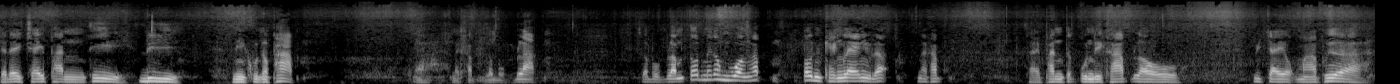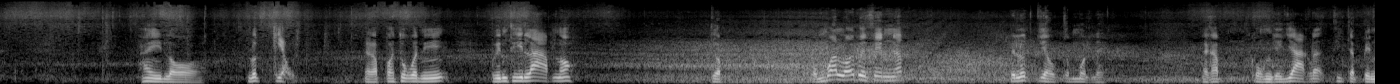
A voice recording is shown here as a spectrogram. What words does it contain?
จะได้ใช้พันธุ์ที่ดีมีคุณภาพนะครับ ระบบรากระบบลำต้นไม่ต้องห่วงครับ ต้นแข็งแรงอยู่แล้วนะครับ สายพันธุ์ตระกูลดีครับ เราวิจัยออกมาเพื่อให้รอ รถเกี่ยวนะครับเพราะทุกวันนี้พื้นที่ราบเนาะเกือบผมว่าร้อยเปอร์เซ็นต์ครับ เป็นรถเกี่ยวกันหมดเลยนะครับ คงจะยากแล้วที่จะเป็น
